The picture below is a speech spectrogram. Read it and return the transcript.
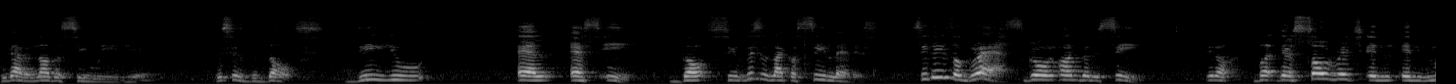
We got another seaweed here. This is the dulse. D U L S E. Dulse sea. This is like a sea lettuce. See, these are grass growing under the sea you know, but they're so rich in, in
